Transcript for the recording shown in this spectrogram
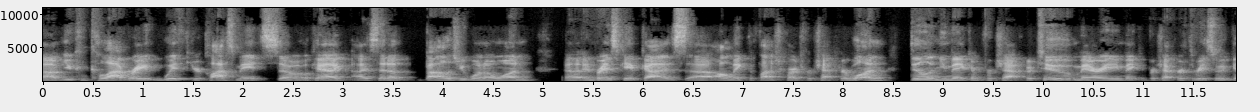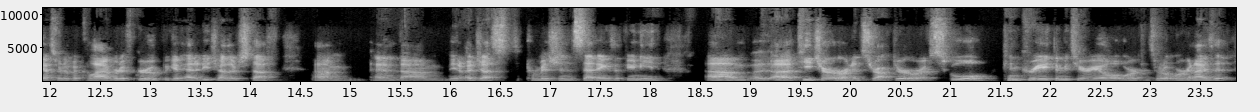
Um, you can collaborate with your classmates. So, okay, I, I set up Biology 101 uh, in Brainscape, guys. Uh, I'll make the flashcards for chapter one. Dylan, you make them for chapter two. Mary, you make it for chapter three. So we've got sort of a collaborative group. We can edit each other's stuff um, and um, you know adjust permission settings if you need. Um, a, a, teacher or an instructor or a school can create the material or can sort of organize it.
